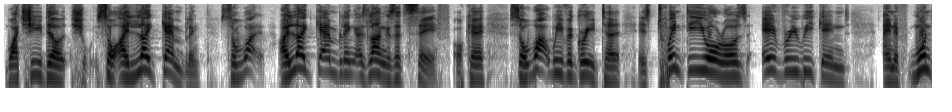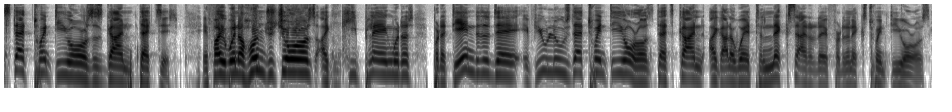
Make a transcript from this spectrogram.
what she does, so I like gambling. So what I like gambling as long as it's safe. Okay. So what we've agreed to is twenty euros every weekend and if once that 20 euros is gone, that's it. If I win 100 euros, I can keep playing with it. But at the end of the day, if you lose that 20 euros, that's gone. I got to wait till next Saturday for the next 20 euros.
